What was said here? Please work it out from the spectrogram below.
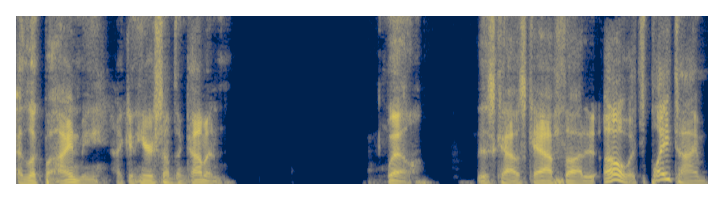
I look behind me. I can hear something coming. Well, this cow's calf thought, it, oh, it's playtime.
